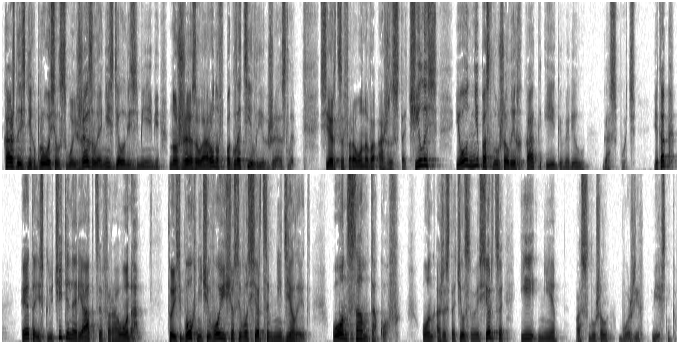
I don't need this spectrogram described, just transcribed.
Каждый из них бросил свой жезл, и они сделали змеями. Но жезл Ааронов поглотил их жезлы. Сердце фараонова ожесточилось, и он не послушал их, как и говорил Господь. Итак, это исключительно реакция фараона. То есть Бог ничего еще с его сердцем не делает. Он сам таков – он ожесточил свое сердце и не послушал Божьих вестников.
